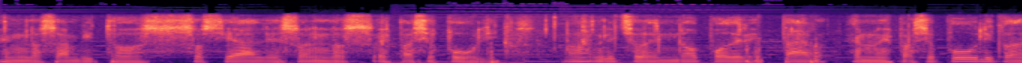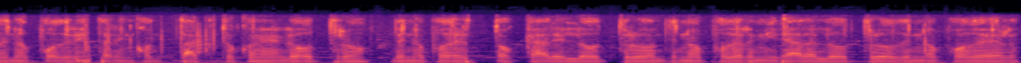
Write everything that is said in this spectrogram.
en los ámbitos sociales o en los espacios públicos. ¿no? El hecho de no poder estar en un espacio público, de no poder estar en contacto con el otro, de no poder tocar el otro, de no poder mirar al otro, de no poder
